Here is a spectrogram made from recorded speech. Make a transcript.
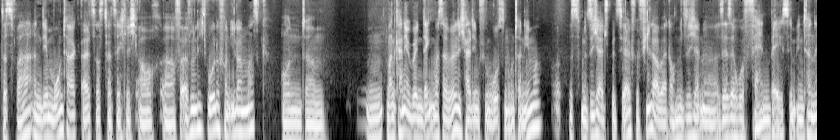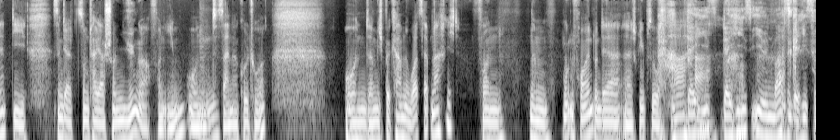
Das war an dem Montag, als das tatsächlich auch äh, veröffentlicht wurde von Elon Musk. Und ähm, man kann ja über ihn denken, was er will. Ich halte ihn für einen großen Unternehmer. Ist mit Sicherheit speziell für viele, aber hat auch mit Sicherheit eine sehr, sehr hohe Fanbase im Internet. Die sind ja zum Teil ja schon jünger von ihm und mhm. seiner Kultur. Und ähm, ich bekam eine WhatsApp-Nachricht von einem guten Freund und der äh, schrieb so, haha. Der hieß, der hieß Elon Musk. Der hieß so,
